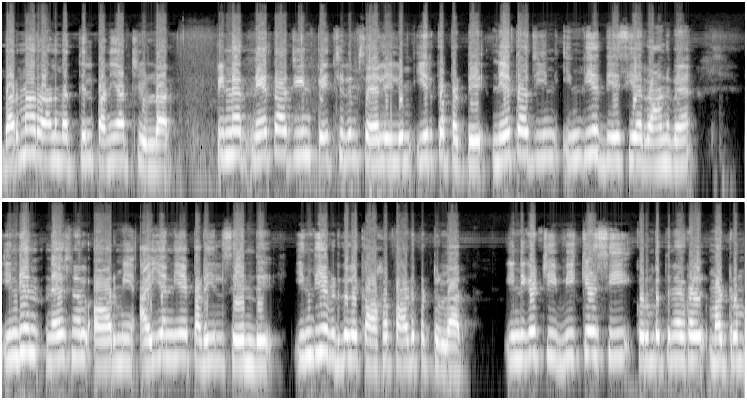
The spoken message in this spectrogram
பர்மா ராணுவத்தில் பணியாற்றியுள்ளார். பின்னர் நேதாஜியின் பேச்சிலும் செயலிலும் ஈர்க்கப்பட்டு நேதாஜியின் இந்திய தேசிய ராணுவ இந்தியன் நேஷனல் ஆர்மி ஐஎன்ஏ படையில் சேர்ந்து இந்திய விடுதலைக்காக பாடுபட்டுள்ளார். இந்நிகழ்ச்சி வி கே சி குடும்பத்தினர்கள் மற்றும்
